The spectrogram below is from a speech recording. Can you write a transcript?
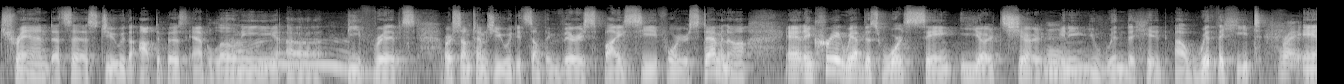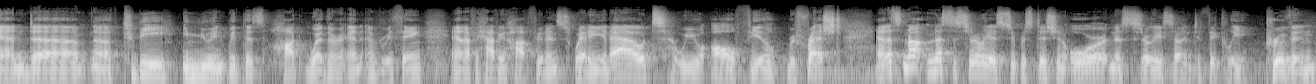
trend. That's a stew with octopus, abalone, uh, beef ribs, or sometimes you would eat something very spicy for your stamina. And in Korea, we have this word saying 이열치열, meaning you win the heat uh, with the heat. Right. And uh, uh, to be immune with this hot weather and everything. And after having hot food and sweating it out, we all feel refreshed. And it's not necessarily a superstition or necessarily scientifically proven,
